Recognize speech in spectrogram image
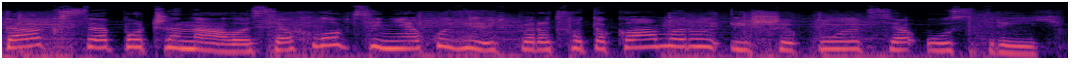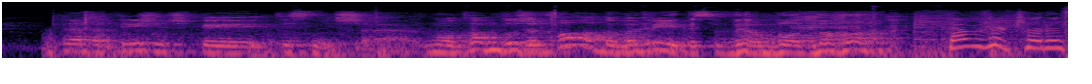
Так все починалося. Хлопці ніяковіють перед фотокамерою і шикуються у стрій. Треба трішечки тісніше. Ну, от вам дуже холодно, ви грієтесь одне об одного. Та вже через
